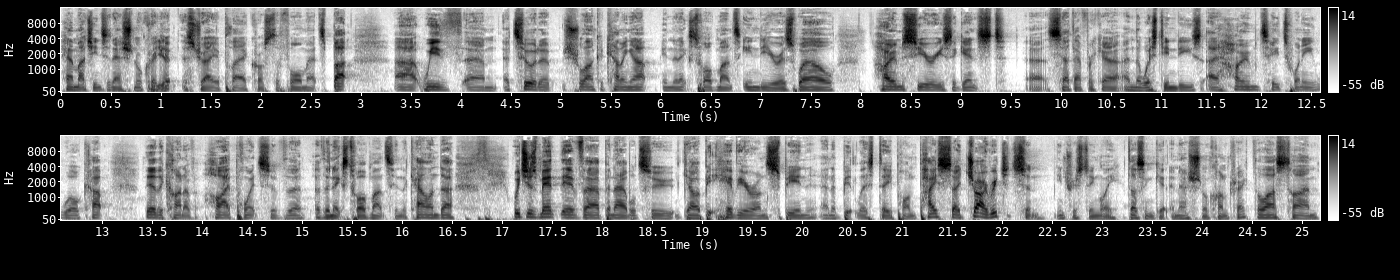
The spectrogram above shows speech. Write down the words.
how much international cricket Yep. Australia play across the formats. But uh, with um, a tour to Sri Lanka coming up in the next 12 months, India as well, home series against uh, South Africa and the West Indies, a home T20 World Cup. They're the kind of high points of the of the next 12 months in the calendar, which has meant they've uh, been able to go a bit heavier on spin and a bit less deep on pace. So Jhye Richardson, interestingly, doesn't get a national contract. The last time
